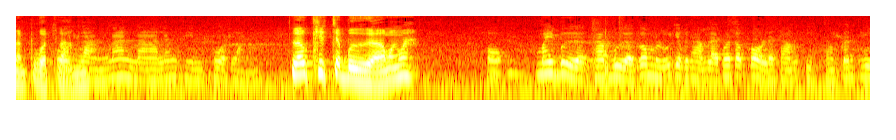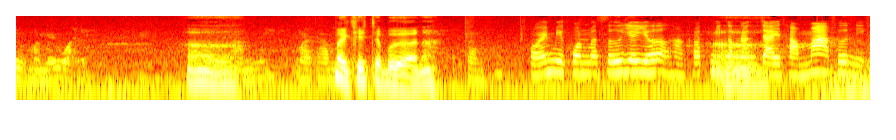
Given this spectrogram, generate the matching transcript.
มันปวดปหวลัดง หลังนั่งนานแล้วบางทีปวดหลังแล้วคิดจะเบื่อมั้งไหมโอ้ไม่เบื่อค่ะเบื่อก็ไม่รู้จะไปทำอะไรเพราะแตะก่อนเราทำอิฐทำกันทูกมันไม่ไหวอ่าก็เลยหัน มาทำไม่คิดจะเบื่อนะค่ะขอให้มีคนมาซื้อเยอะๆค่ะเขามีกำลังใจทำมากขึ้นอีก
